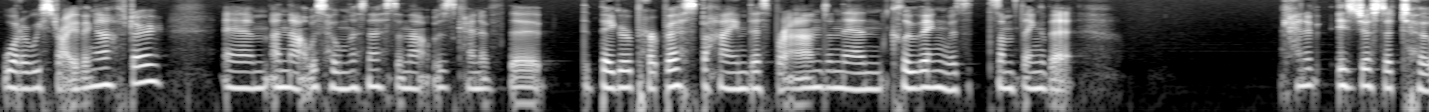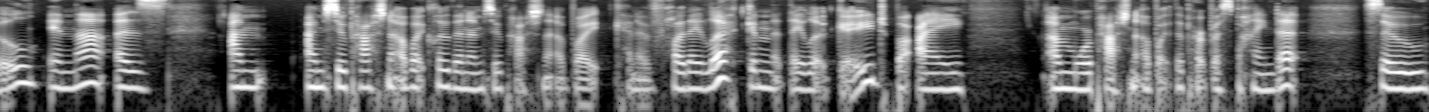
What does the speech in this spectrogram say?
what are we striving after. Um, and that was homelessness and that was kind of the the bigger purpose behind this brand and then clothing was something that kind of is just a tool in that as I'm I'm so passionate about clothing. I'm so passionate about kind of how they look and that they look good, but I I'm more passionate about the purpose behind it. So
